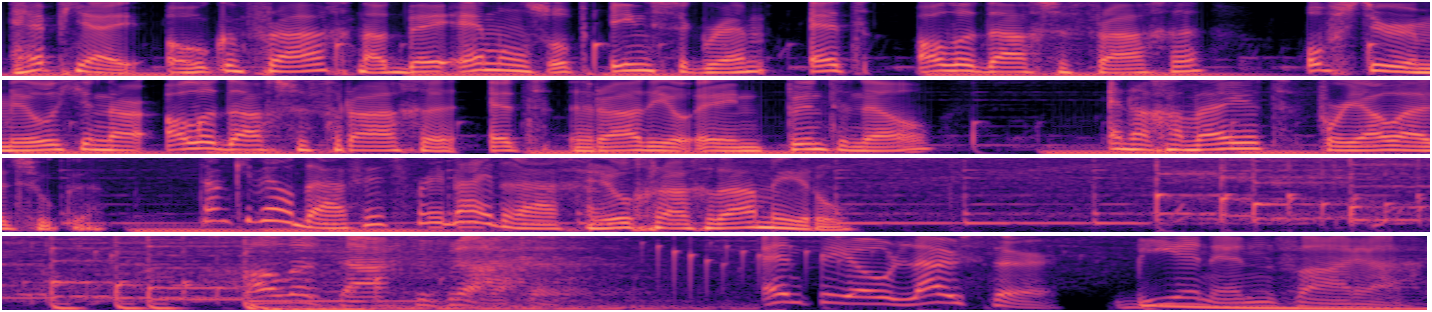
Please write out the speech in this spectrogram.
Heb jij ook een vraag? Nou, DM ons op Instagram, Alledaagse Vragen. Of stuur een mailtje naar alledaagsevragen.radio1.nl. En dan gaan wij het voor jou uitzoeken. Dankjewel David voor je bijdrage. Heel graag gedaan Merel. Alledaagse Vragen. NPO Luister. BNN-VARA.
